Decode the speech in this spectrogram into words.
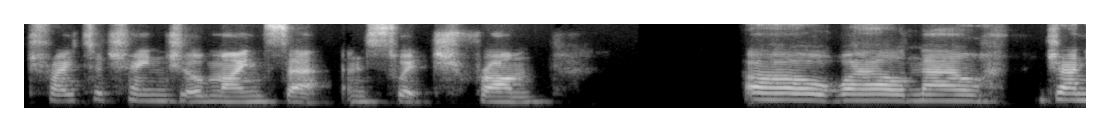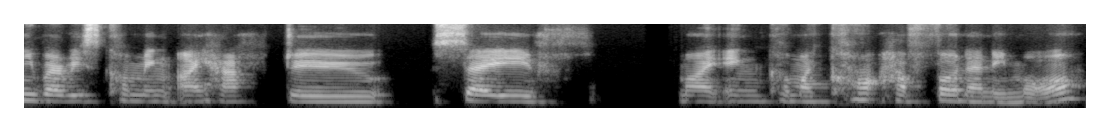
try to change your mindset and switch from, oh, well, now January's coming, I have to save my income, I can't have fun anymore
